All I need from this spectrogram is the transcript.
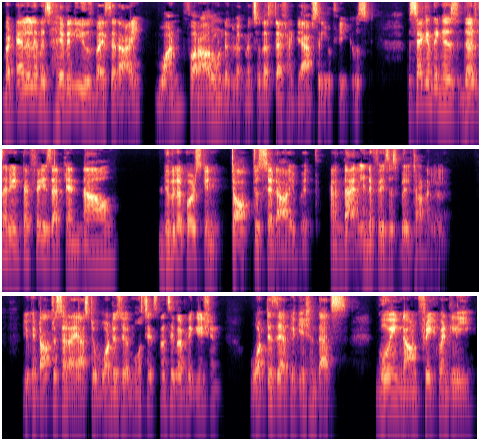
But llm is heavily used by Sedai one for our own development. So that's definitely absolutely used. The second thing is there's an interface that can now developers can talk to Sedai with, and that interface is built on LLM. You can talk to Sedai as to what is your most expensive application, what is the application that's going down frequently,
